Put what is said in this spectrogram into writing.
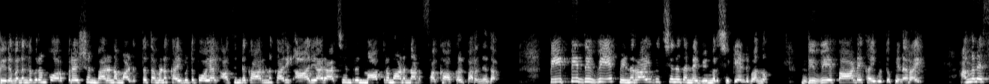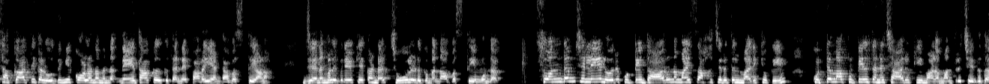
തിരുവനന്തപുരം കോർപ്പറേഷൻ ഭരണം അടുത്ത തവണ കൈവിട്ടു പോയാൽ അതിന്റെ കാരണക്കാരി ആര്യ രാജേന്ദ്രൻ മാത്രമാണെന്നാണ് സഖാക്കൾ പറഞ്ഞത്. പി. പി. ദിവ്യയെ പിണറായി വിജയന് തന്നെ വിമർശിക്കേണ്ടി വന്നു. ദിവ്യയെ പാടെ കൈവിട്ടു പിണറായി. അങ്ങനെ സഖാത്തികൾ ഒതുങ്ങിക്കൊള്ളണമെന്ന് നേതാക്കൾക്ക് തന്നെ പറയേണ്ട അവസ്ഥയാണ്. ജനങ്ങൾ ഇവരെയൊക്കെ കണ്ടാൽ ചൂലെടുക്കുമെന്ന അവസ്ഥയുമുണ്ട്. സ്വന്തം ജില്ലയിൽ ഒരു കുട്ടി ദാരുണമായ സാഹചര്യത്തിൽ മരിക്കുകയും കുറ്റം ആ കുട്ടിയിൽ തന്നെ ചാരുകയുമാണ് മന്ത്രി ചെയ്തത്.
